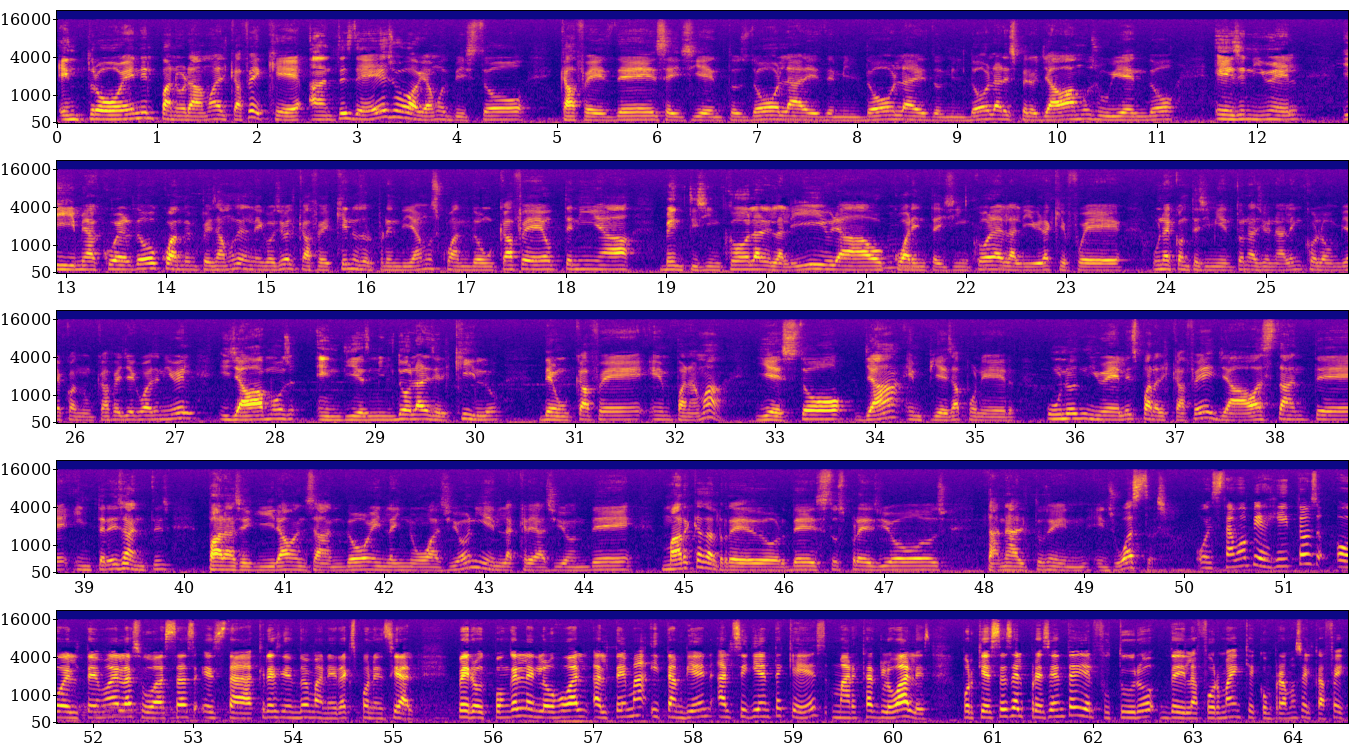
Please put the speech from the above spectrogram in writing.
entró en el panorama del café, que antes de eso habíamos visto cafés de 600 dólares, de 1000 dólares, 2000 dólares, pero ya vamos subiendo ese nivel. Y me acuerdo cuando empezamos el negocio del café que nos sorprendíamos cuando un café obtenía 25 dólares la libra o 45 dólares la libra, que fue un acontecimiento nacional en Colombia cuando un café llegó a ese nivel. Y ya vamos en 10 mil dólares el kilo de un café en Panamá y esto ya empieza a poner unos niveles para el café ya bastante interesantes para seguir avanzando en la innovación y en la creación de marcas alrededor de estos precios tan altos en, en subastas. O estamos viejitos o el tema de las subastas está creciendo de manera exponencial pero pónganle el ojo al, al, tema y también al siguiente que es marcas globales, porque este es el presente y el futuro de la forma en que compramos el café.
